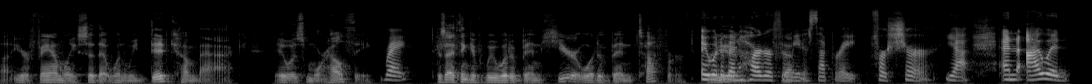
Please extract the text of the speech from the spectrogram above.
uh, your family, so that when we did come back, it was more healthy. Right. Because I think if we would have been here, it would have been tougher. It would have you. been harder for Yeah. me to separate for sure. Yeah. And I would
